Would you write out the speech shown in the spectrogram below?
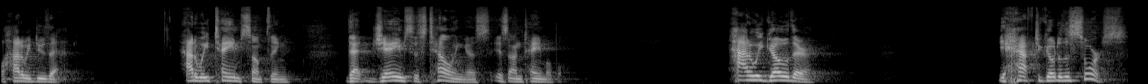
Well, how do we do that? How do we tame something that James is telling us is untamable? How do we go there? You have to go to the source.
